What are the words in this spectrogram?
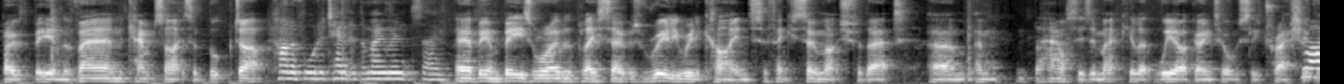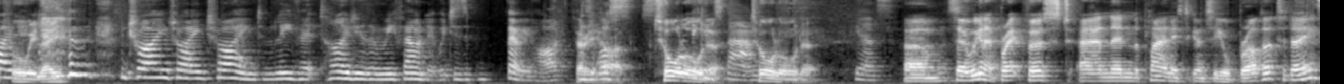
both be in the van. Campsites are booked up. Can't afford a tent at the moment, so Airbnbs are all over the place, so it was really, really kind. So thank you so much for that. Um, and the house is immaculate. We are going to obviously trash it before we leave. Trying, trying, trying to leave it tidier than we found it, which is very hard. Very hard. Tall order. Tall order. Yes. Um, so we're going to have breakfast, and then the plan is to go and see your brother today.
